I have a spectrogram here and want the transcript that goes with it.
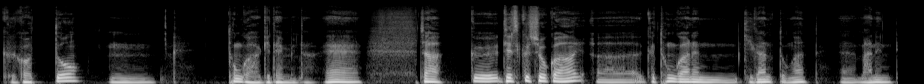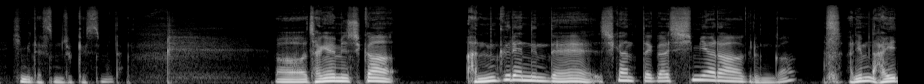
그것도 음 통과하게 됩니다. 예. 자, 그 디스크 쇼가 어, 그 통과하는 기간 동안 예, 많은 힘이 됐으면 좋겠습니다. 어, 장혜민 씨가 안 그랬는데 시간대가 심야라 그런가? 아니면 나이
